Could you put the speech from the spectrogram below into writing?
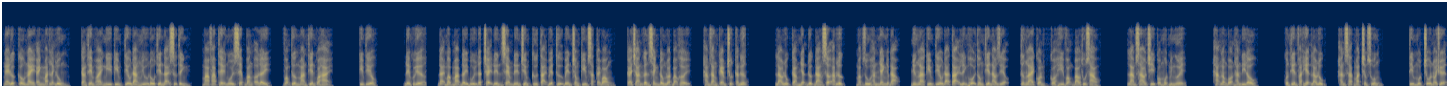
nghe được câu này ánh mắt lạnh lùng, càng thêm hoài nghi kim tiêu đang lưu đồ thiên đại sự tình, mà pháp thể ngồi xếp bằng ở đây, vọng tưởng man thiên quá hải. Kim tiêu, đêm khuya, đại mập mạp đầy bụi đất chạy đến xem đến chiếm cư tại biệt thự bên trong kim sắc cái bóng, cái chán gân xanh đồng loạt bạo khởi hàm răng kém chút cắn nước. Lão lục cảm nhận được đáng sợ áp lực, mặc dù hắn nhanh nhập đạo, nhưng là kim tiêu đã tại lĩnh hội thông thiên ảo diệu, tương lai còn có hy vọng báo thù sao? Làm sao chỉ có một mình ngươi? Hạng long bọn hắn đi đâu? Quân thiên phát hiện lão lục, hắn sắc mặt trầm xuống. Tìm một chỗ nói chuyện.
